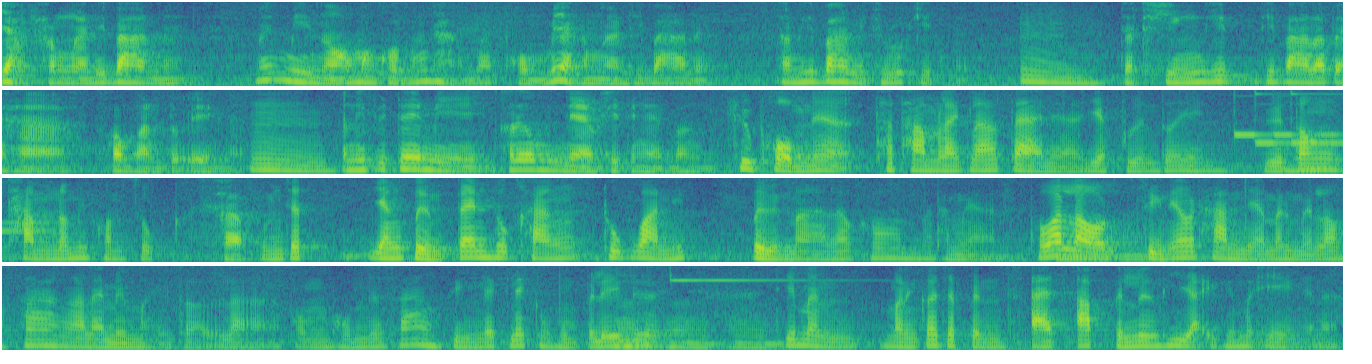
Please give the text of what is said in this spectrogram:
อยากทำงานที่บ้านไหมไม่มีน้องบางคนต้องถามว่าผมไม่อยากทำงานที่บ้านเลย ทั้งที่บ้านมีธุรกิจเนี่ยอืมจะทิ้งที่ที่บ้านแล้วไปหาความฝันตัวเองอะอืม อันนี้พี่เต้มีเขาเรียกว่ามีแนวคิดยังไงบ้าง คือผมเนี่ยถ้าทำอะไรก็แล้วแต่เนี่ยอย่าฝืนตัวเอง คือต้องทำแล้วมีความสุข ครับ ผมจะยังตื่นเต้นทุกครั้งทุกวันที่ตื่นมาแล้วก็มาทำงาน เพราะว่าเราอืมสิ่งที่เราทำเนี่ยมันเหมือนเราสร้างอะไรใหม่ๆตลอดเวลาผมผมจะสร้างสิ่งเล็กๆของผมไปเรื่อย มอืม ๆ ที่มันมันก็จะเป็น add up เป็นเรื่องที่ใหญ่ขึ้นมาเองอะนะ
